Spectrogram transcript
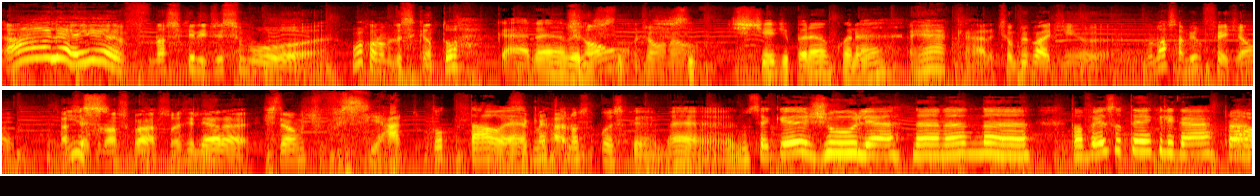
olha aí, nosso queridíssimo. Como é que é o nome desse cantor? Caramba, John? ele se- John não. vestia de branco, né? É, cara, tinha um bigodinho. O nosso amigo Feijão, tá sempre Isso. nos nossos corações, ele era extremamente viciado. Total, é. Como é que é a cara. nossa música? É, não sei o que, Júlia, nananã. Talvez eu tenha que ligar pra. Não,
